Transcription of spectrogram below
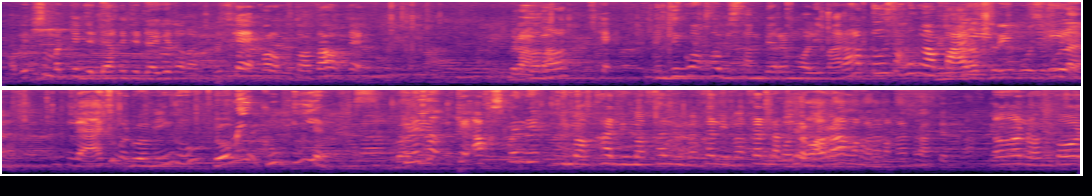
tapi itu sempat kejeda kejeda gitu kan terus kayak kalau total kayak Berapa? total kayak anjing gua aku habis hampir mau 500 aku ngapain? 500 ribu sebulan? Iya. enggak cuma dua minggu. Dua minggu? iya. Berarti... itu kayak aku spend di dimakan dimakan dimakan dimakan Foto traktir orang makan-makan traktir Eh, nonton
